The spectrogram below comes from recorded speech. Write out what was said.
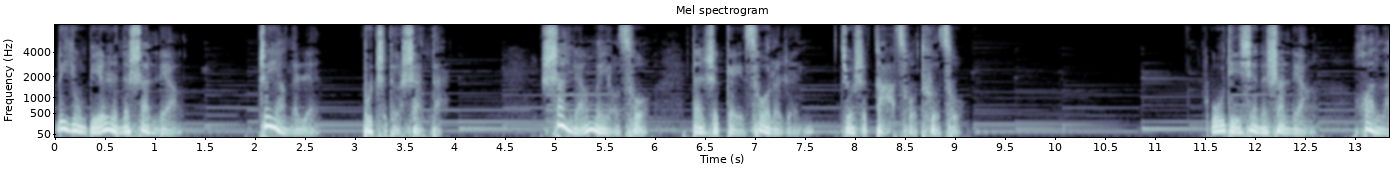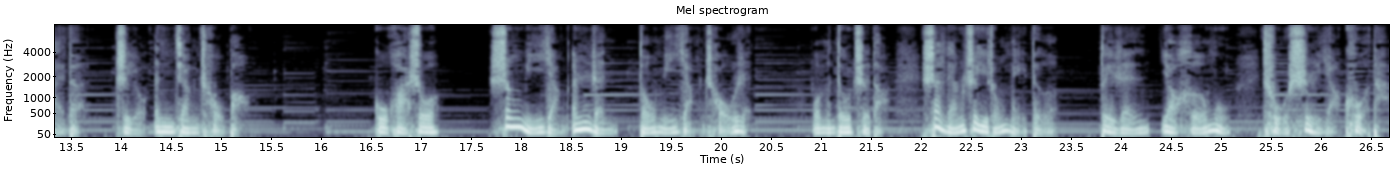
利用别人的善良，这样的人不值得善待。善良没有错，但是给错了人，就是大错特错。无底线的善良，换来的只有恩将仇报。古话说：“生米养恩人，斗米养仇人。”我们都知道。善良是一种美德，对人要和睦，处事要扩大。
